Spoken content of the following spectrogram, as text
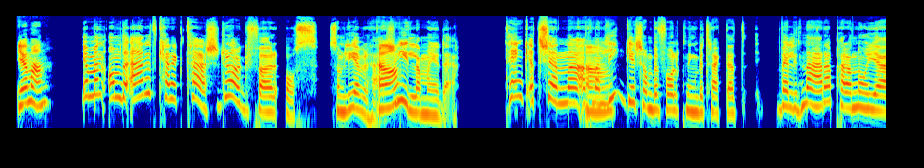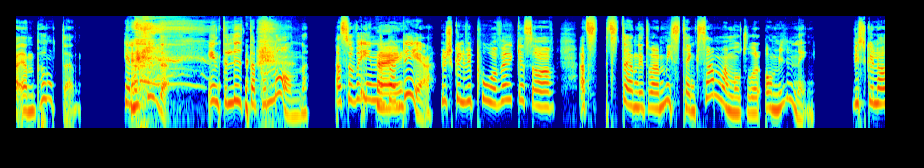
Gör man? Ja, men om det är ett karaktärsdrag för oss som lever här, Ja. så gillar man ju det. Tänk att känna att Ja. man ligger som befolkning betraktat väldigt nära paranoia-ändpunkten. Hela tiden. Inte lita på någon. Alltså vad innebär Nej. det? Hur skulle vi påverkas av att ständigt vara misstänksamma mot vår omgivning? Vi skulle ha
